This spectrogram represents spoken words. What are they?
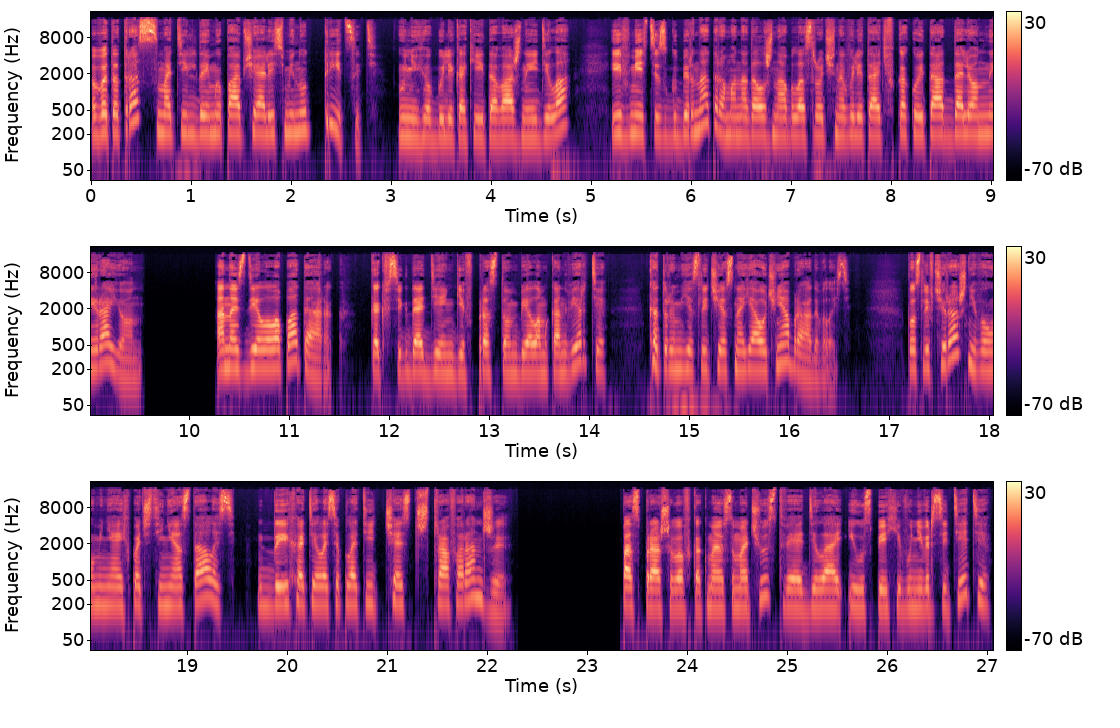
В этот раз с Матильдой мы пообщались минут 30. У нее были какие-то важные дела, и вместе с губернатором она должна была срочно вылетать в какой-то отдаленный район. Она сделала подарок, как всегда, деньги в простом белом конверте, которым, если честно, я очень обрадовалась. После вчерашнего у меня их почти не осталось, да и хотелось оплатить часть штрафа ранжи. Поспрашивав, как мое самочувствие, дела и успехи в университете,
